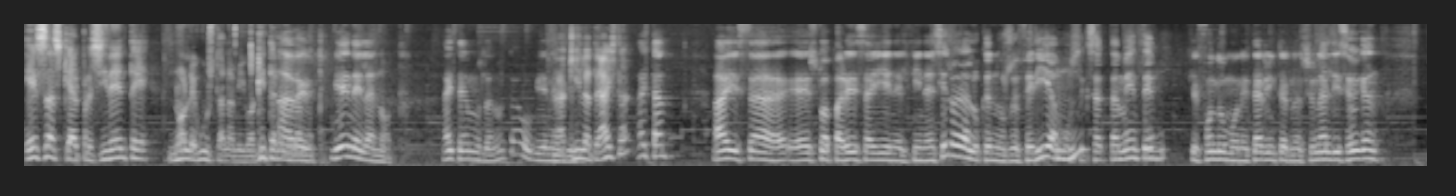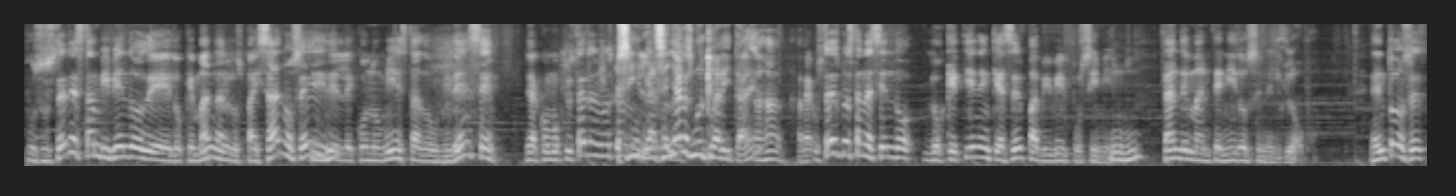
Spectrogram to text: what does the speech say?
esas que al presidente no le gustan, amigo. Aquí tenemos A la ver, nota. viene la nota. Ahí tenemos la nota o viene. el Aquí video? la ahí está. Ahí está. Ahí está, esto aparece ahí en el financiero, era lo que nos referíamos exactamente, que el Fondo Monetario Internacional dice, oigan, pues ustedes están viviendo de lo que mandan los paisanos, ¿eh? Y de la economía estadounidense. Ya, como que ustedes no están... Sí, la señal las- es muy clarita, ¿eh? Ajá. A ver, ustedes no están haciendo lo que tienen que hacer para vivir por sí mismos. Están de mantenidos en el globo. Entonces,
